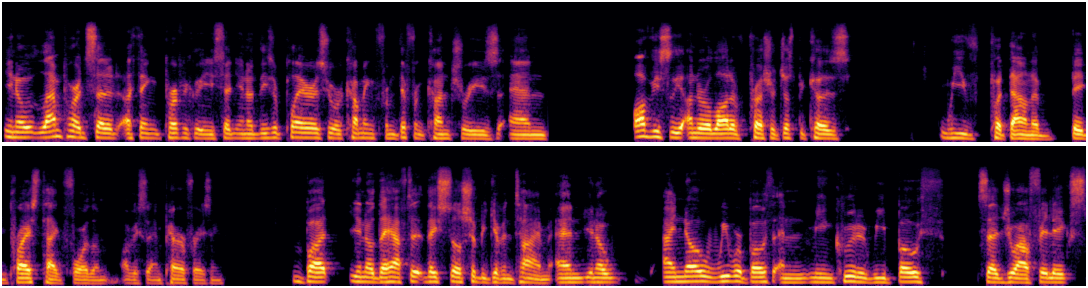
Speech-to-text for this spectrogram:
you know, Lampard said it, I think, perfectly. He said, you know, these are players who are coming from different countries and obviously under a lot of pressure just because we've put down a big price tag for them. Obviously, I'm paraphrasing but you know they have to they still should be given time and you know i know we were both and me included we both said joao felix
